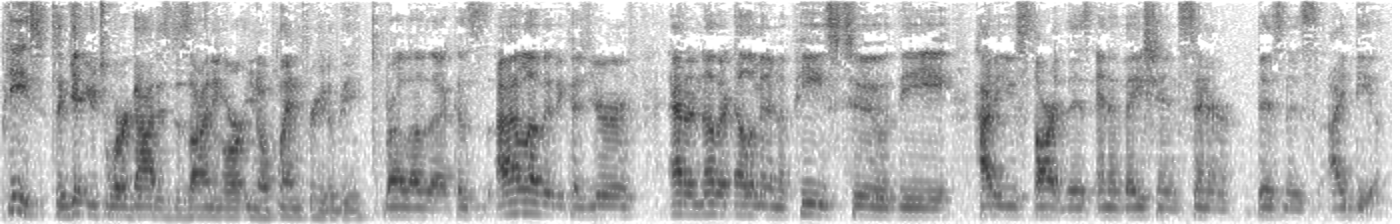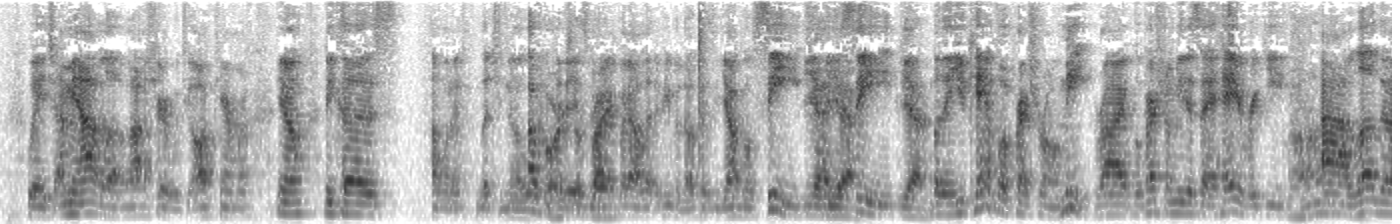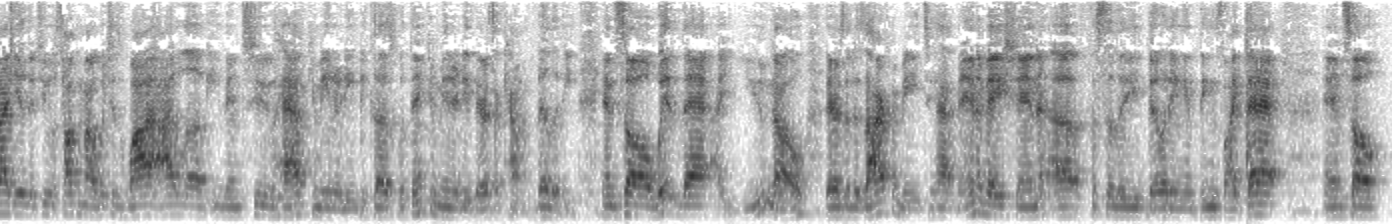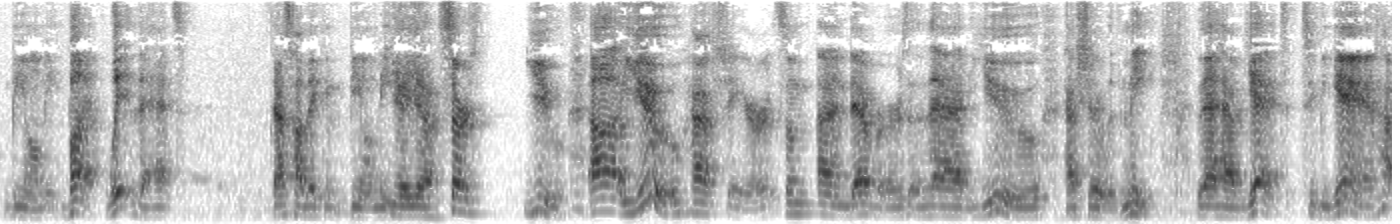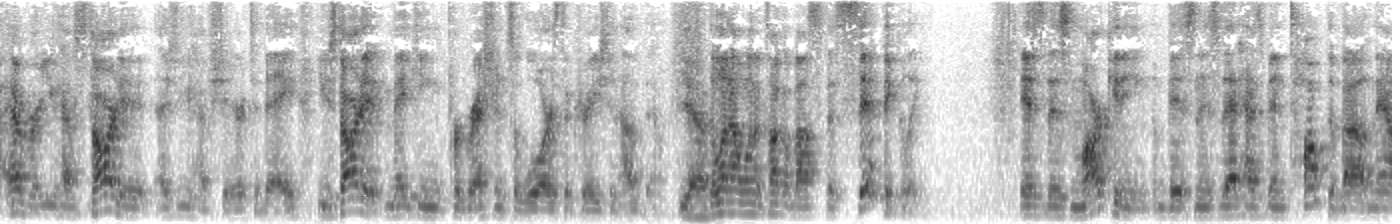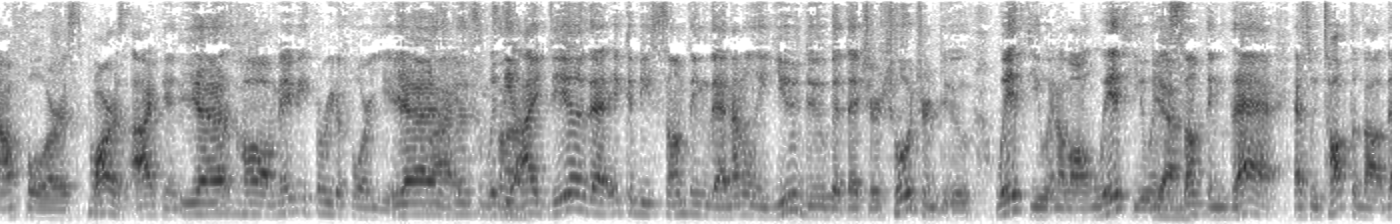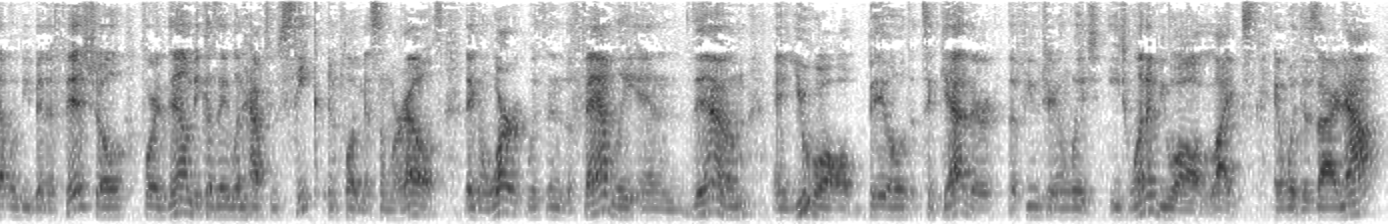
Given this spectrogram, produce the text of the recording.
piece to get you to where God is designing or you know planning for you to be. Bro, I love that because I love it because you're add another element and a piece to the how do you start this innovation center business idea, which I mean I love. I'll share it with you off camera, you know, because I want to let you know what Of course, it is, right? But I'll let the people know because y'all gonna see, Yeah, yeah, see, yeah. But then you can't put pressure on me, right? Put pressure on me to say, "Hey, Ricky, Ah. I love that idea that you was talking about," which is why I love even to have community because within community there's accountability, and so with that, you know, there's a desire for me to have innovation, uh, facility building, and things like that, and so be on me. But with that, that's how they can be on me. Yeah, yeah. Sir, you, uh, you have shared some endeavors that you have shared with me that have yet to begin. However, you have started, as you have shared today, you started making progression towards the creation of them. Yeah. The one I want to talk about specifically is this marketing business that has been talked about now for as far as I can Yeah. recall, maybe three to four years. Yeah, it's been some With the idea that it could be something that not only you do, but that your children do with you and along with you, and Yeah. it's something that, as we talked about, that would be beneficial for them because they wouldn't have to seek employment somewhere else. They can work within the family, and them and you all build together the future in which each one of you all likes and would desire. Now,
